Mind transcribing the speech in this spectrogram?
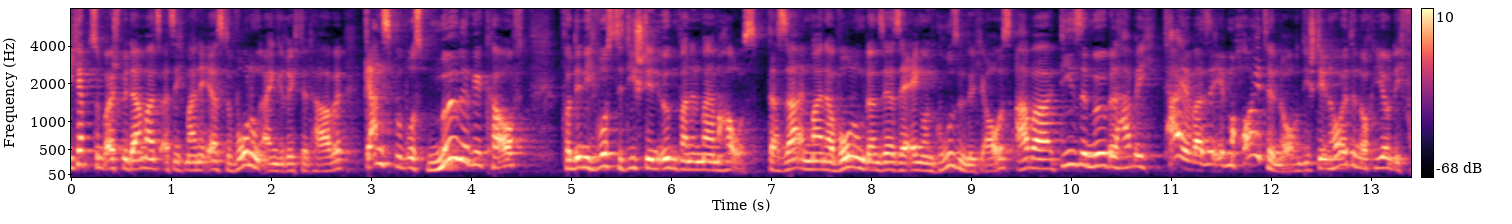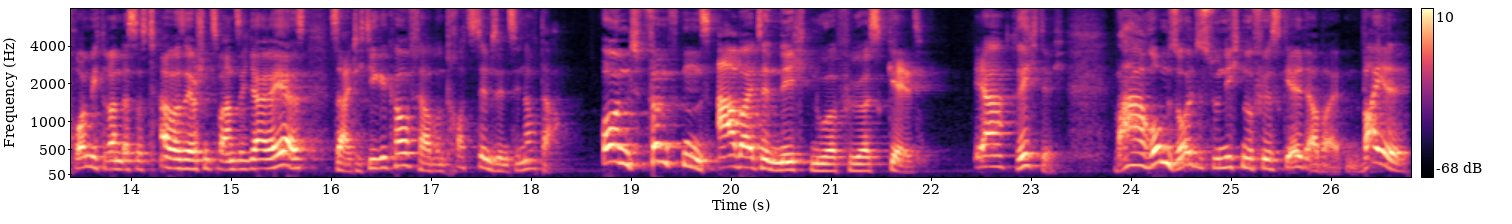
Ich habe zum Beispiel damals, als ich meine erste Wohnung eingerichtet habe, ganz bewusst Möbel gekauft, von denen ich wusste, die stehen irgendwann in meinem Haus. Das sah in meiner Wohnung dann sehr, sehr eng und gruselig aus, aber diese Möbel habe ich teilweise eben heute noch und die stehen heute noch hier und ich freue mich daran, dass das teilweise ja schon 20 Jahre her ist, seit ich die gekauft habe und trotzdem sind sie noch da. Und fünftens, arbeite nicht nur fürs Geld. Ja, richtig. Warum solltest du nicht nur fürs Geld arbeiten? Weil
